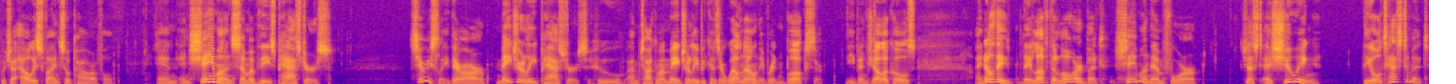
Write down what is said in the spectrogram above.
which I always find so powerful. And, and shame on some of these pastors. Seriously, there are major league pastors who, I'm talking about major league because they're well known. They've written books, they're evangelicals. I know they, they love the Lord, but shame on them for just eschewing the Old Testament.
